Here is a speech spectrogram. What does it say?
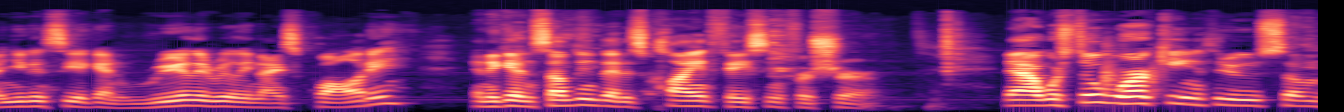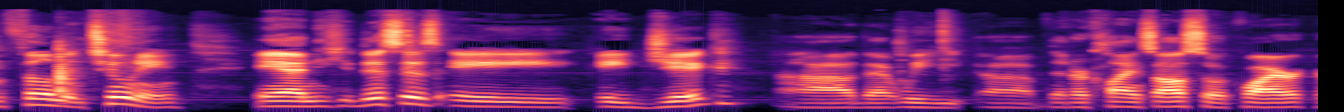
And you can see, again, really, really nice quality. And again, something that is client-facing for sure. Now, we're still working through some filament tuning, and this is a, a jig uh, that we uh, that our clients also acquire,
